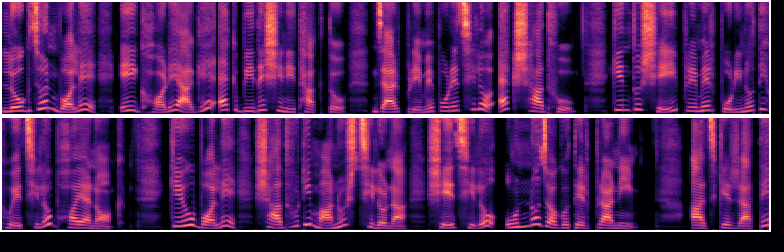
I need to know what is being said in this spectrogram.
লোকজন বলে, এই ঘরে আগে এক বিদেশিনী থাকত, যার প্রেমে পড়েছিল এক সাধু। কিন্তু সেই প্রেমের পরিণতি হয়েছিল ভয়ানক। কেউ বলে, সাধুটি মানুষ ছিল না, সে ছিল অন্য জগতের প্রাণী। আজকের রাতে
